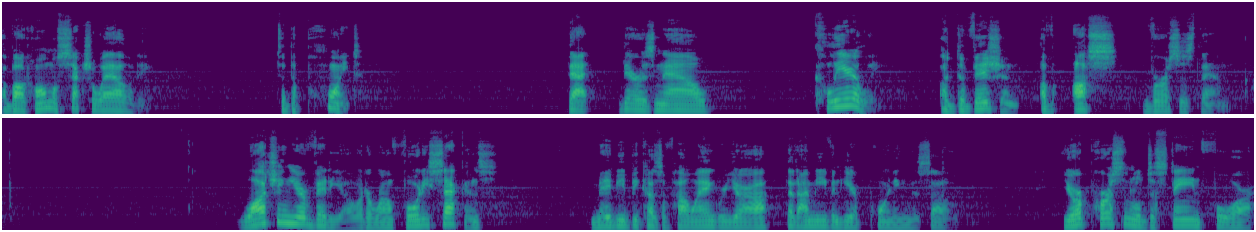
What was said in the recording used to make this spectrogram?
about homosexuality to the point that there is now clearly a division of us versus them. Watching your video at around 40 seconds, maybe because of how angry you are that I'm even here pointing this out, your personal disdain for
